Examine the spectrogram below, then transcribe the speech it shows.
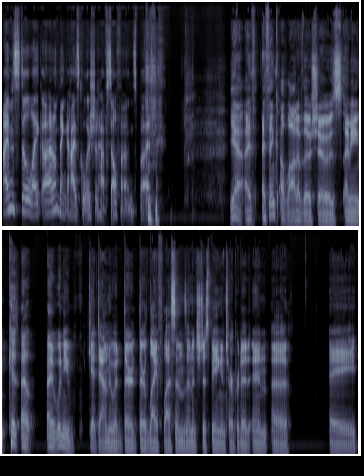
I'm still like, I don't think high schoolers should have cell phones, but Yeah, I th- I think a lot of those shows. I mean, because uh, when you get down to it, they're they're life lessons, and it's just being interpreted in a a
